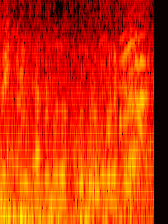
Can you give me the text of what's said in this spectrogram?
me, me lo, me lo pone.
